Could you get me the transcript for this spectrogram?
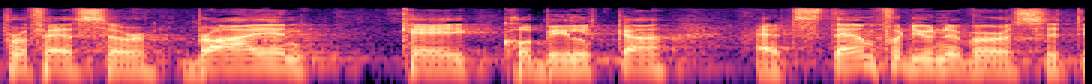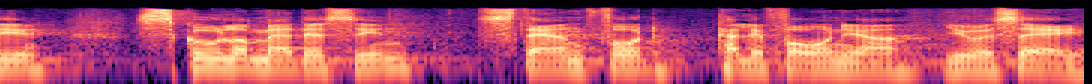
Professor Brian K. Kobilka at Stanford University School of Medicine, Stanford, California, USA.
